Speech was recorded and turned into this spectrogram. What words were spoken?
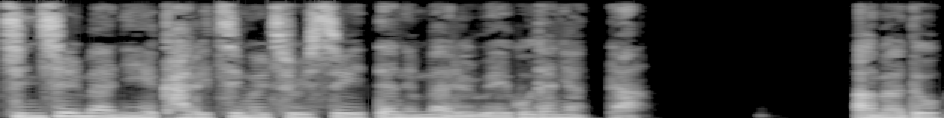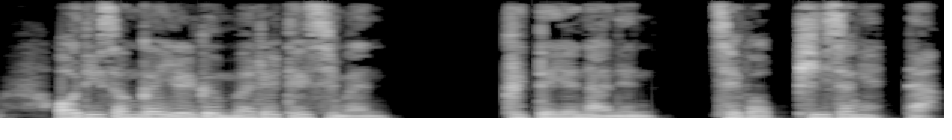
진실만이 가르침을 줄 수 있다는 말을 외고 다녔다. 아마도 어디선가 읽은 말일 테지만 그때의 나는 제법 비장했다.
